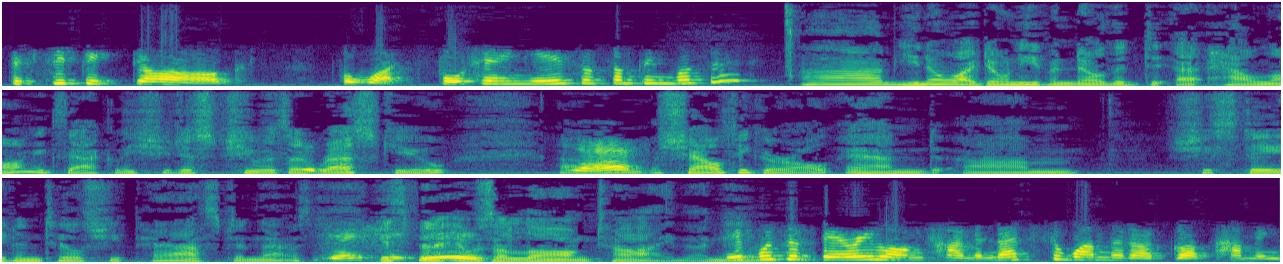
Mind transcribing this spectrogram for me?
specific dog for what, 14 years or something, was it? Um, you know, I don't even know the d- uh, how long exactly. She just she was a rescue, um, Yes. a Sheltie girl, and um, she stayed until she passed, and that was Yes, it's she been it was a long time. I mean, It was a very long time, and that's the one that I've got coming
